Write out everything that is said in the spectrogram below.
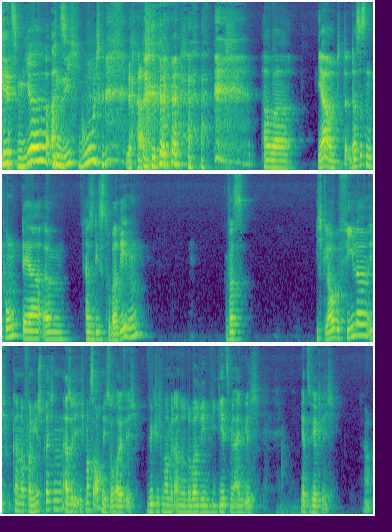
es mir an sich gut. Ja. aber ja, und das ist ein Punkt, der, ähm, also dieses drüber reden, was ich glaube, viele, ich kann auch von mir sprechen, also ich, ich mache es auch nicht so häufig, wirklich mal mit anderen drüber reden, wie geht es mir eigentlich jetzt wirklich. Ja.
